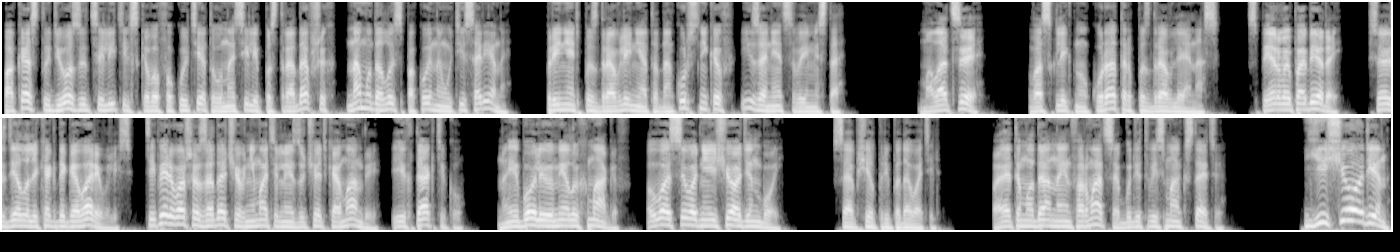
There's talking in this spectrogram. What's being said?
Пока студиозы целительского факультета уносили пострадавших, нам удалось спокойно уйти с арены, принять поздравления от однокурсников и занять свои места. «Молодцы!» — воскликнул куратор, поздравляя нас. «С первой победой! Все сделали, как договаривались. Теперь ваша задача внимательно изучать команды, их тактику, наиболее умелых магов. У вас сегодня еще один бой», — сообщил преподаватель. «Поэтому данная информация будет весьма кстати». «Еще один!»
